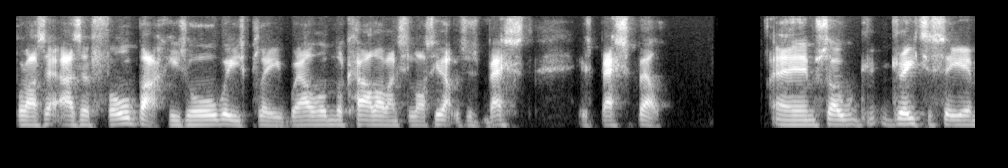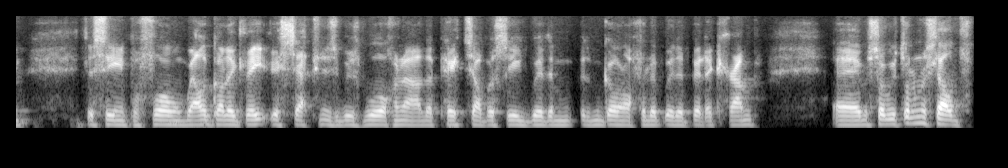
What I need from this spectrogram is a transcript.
But as a, as a fullback, he's always played well under Carlo Ancelotti. That was his best his best spell. Um, so great to see him to see him perform well. Got a great reception as he was walking around the pitch, obviously with him, with him going off with a, with a bit of cramp. Um, so he's done himself,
